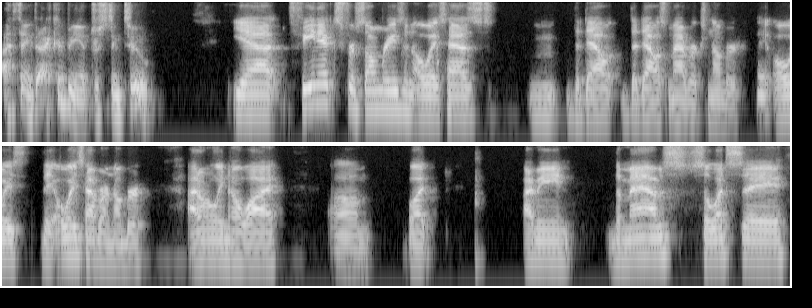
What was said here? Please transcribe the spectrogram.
I think that could be interesting too. Yeah, Phoenix for some reason always has the Dow, the Dallas Mavericks number. They always they always have our number. I don't really know why. Um, but I mean, the Mavs. So let's say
